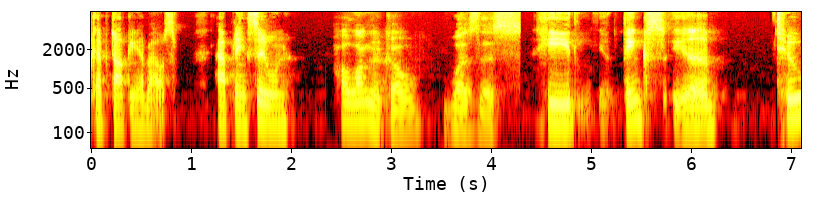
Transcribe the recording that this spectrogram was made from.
kept talking about happening soon. How long ago was this? He thinks uh, two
